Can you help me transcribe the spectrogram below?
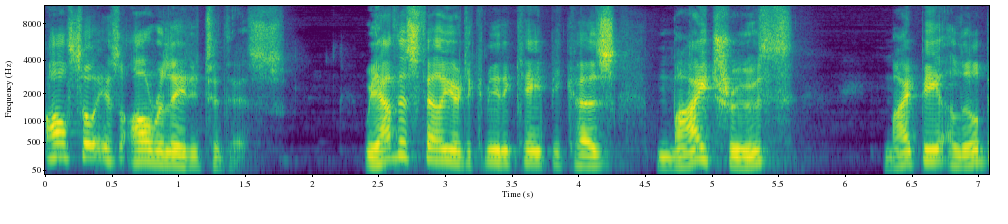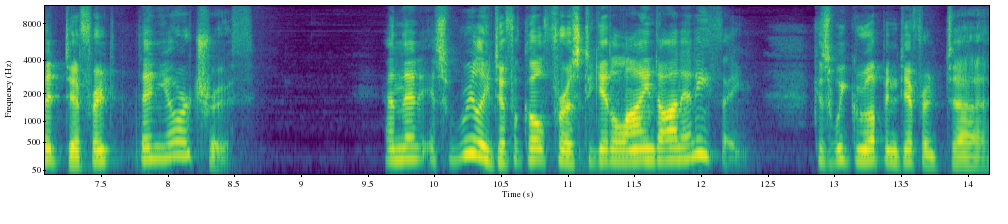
also is all related to this. We have this failure to communicate because my truth, might be a little bit different than your truth. And then it's really difficult for us to get aligned on anything because we grew up in different uh,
